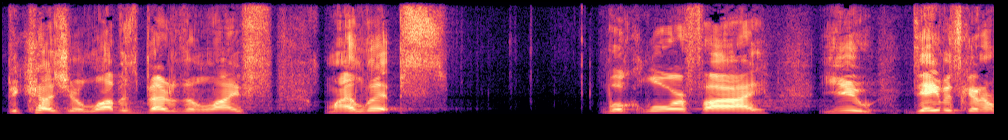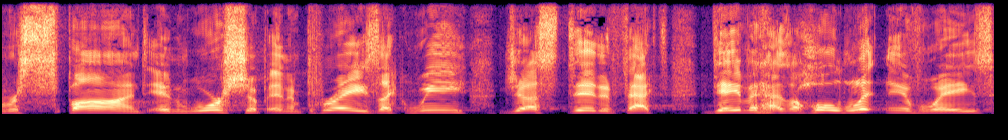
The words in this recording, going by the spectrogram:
Because your love is better than life, my lips will glorify you. David's going to respond in worship and in praise like we just did. In fact, David has a whole litany of ways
